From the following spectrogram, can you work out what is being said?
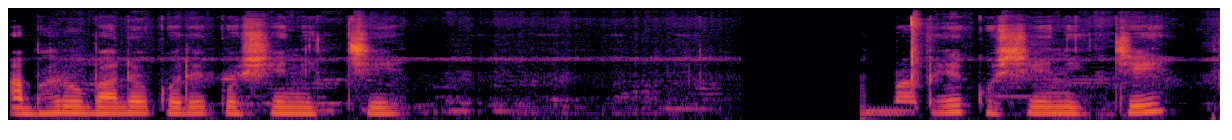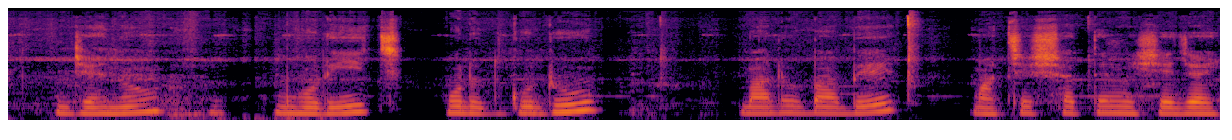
আবারও ভালো করে কষিয়ে নিচ্ছি। ভাবে কষিয়ে নিচ্ছি যেন মরিচ, হলুদ গুঁড়ো ভালোভাবে মাছের সাথে মিশে যায়।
